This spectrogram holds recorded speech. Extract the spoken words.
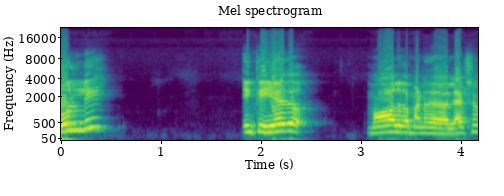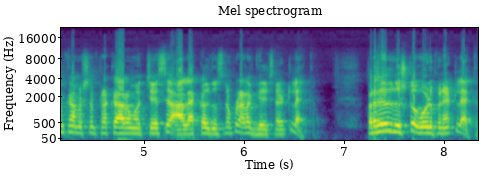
ఓన్లీ ఇంక ఏదో మామూలుగా మన ఎలక్షన్ కమిషన్ ప్రకారం వచ్చేసి ఆ లెక్కలు చూసినప్పుడు అలా గెలిచినట్టు లెక్క. ప్రజల దృష్టిలో ఓడిపోయినట్టు లెక్క.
